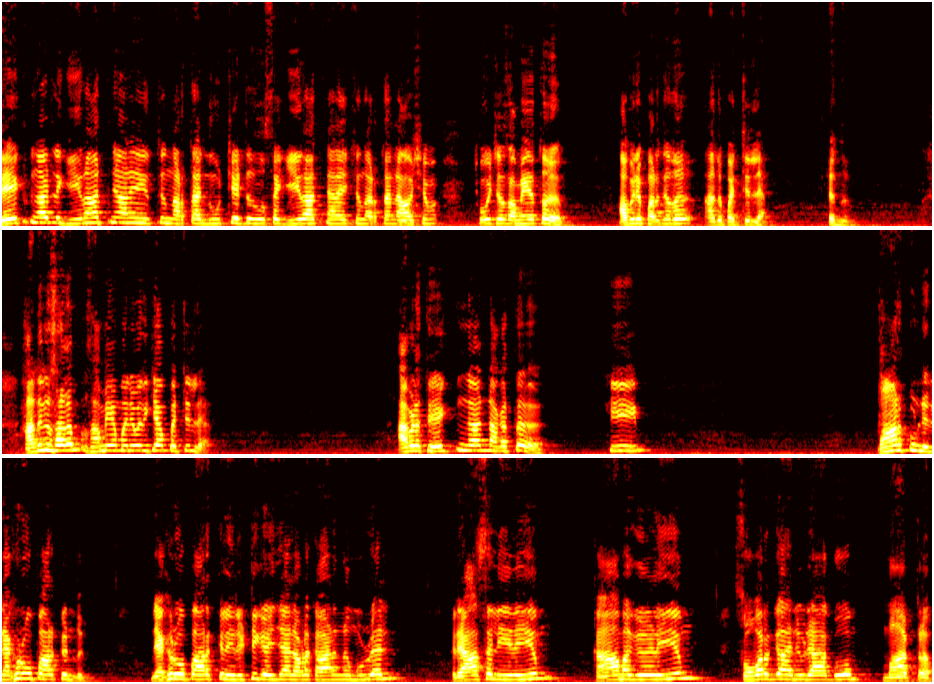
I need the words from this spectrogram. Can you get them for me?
തേക്കുംകാട്ടിൽ ഗീതാജ്ഞാനയക്കം നടത്താൻ നൂറ്റിയെട്ട് ദിവസം ഗീതാജ്ഞാനയക്കം നടത്താൻ ആവശ്യം ചോദിച്ച സമയത്ത് അവർ പറഞ്ഞത് അത് പറ്റില്ല എന്ന്. അതിന് സ്ഥലം സമയം അനുവദിക്കാൻ പറ്റില്ല. അവിടെ തേക്കുംകാടിനകത്ത് ഈ പാർക്കുണ്ട് നെഹ്റു പാർക്കുണ്ട്. നെഹ്റു പാർക്കിൽ ഇരുട്ടി കഴിഞ്ഞാൽ അവിടെ കാണുന്ന മുഴുവൻ രാസലീലയും കാമകേളിയും സ്വവർഗാനുരാഗവും മാത്രം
